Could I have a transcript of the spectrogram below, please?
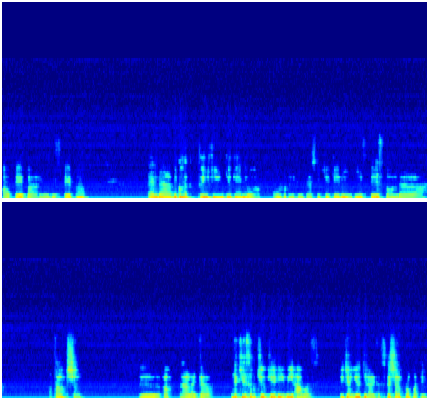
our paper in this paper. And uh, because of twin-field QKD or all-photonic intercity QKD is based on the assumption to, uh, uh, like uh, in the case of QKD, we have a, we can utilize a special property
